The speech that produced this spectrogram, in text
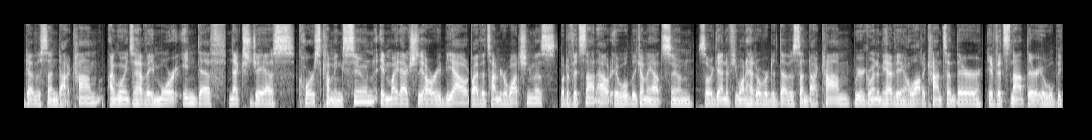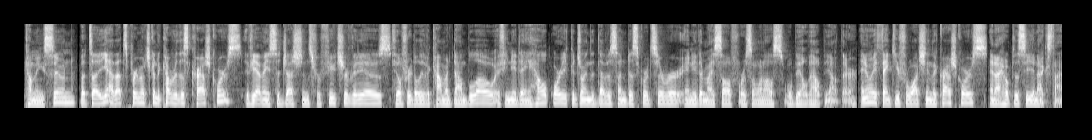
devascend.com. I'm going to have a more in-depth Next.js course coming soon. It might actually already be out by the time you're watching this, but if it's not out, it will be coming out soon. So again, if you want to head over to devascend.com, we're going to be having a lot of content there. If it's not there, it will be coming soon. But uh, yeah, that's pretty much going to cover this crash course. If you have any suggestions for future videos, feel free to leave a comment down below if you need any help, or you could join the DevAscend Discord server and either myself or someone else will be able to help you out there. Anyway, thank you for watching the crash course, and I hope to see you next time.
